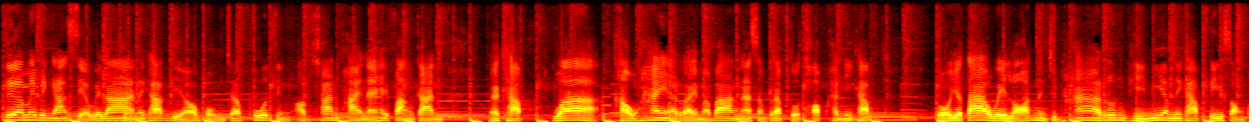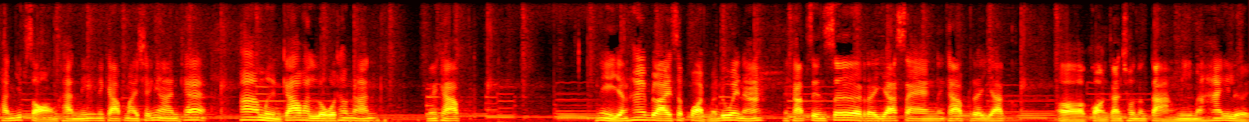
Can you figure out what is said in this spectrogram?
เพื่อไม่เป็นการเสียเวลานะครับ เดี๋ยวผมจะพูดถึงออปชันภายในให้ฟังกันนะครับ ว่าเขาให้อะไรมาบ้างนะสำหรับตัวท็อปคันนี้ครับ Toyota v e l o s 1.5 รุ่นพรีเมียมนะครับปี 2022 คันนี้นะครับมาใช้งานแค่ 59,000 โลเท่านั้นนะครับนี่ยังให้บลายสปอร์ตมาด้วยนะนะครับเซ็นเซอร์ระยะแซงนะครับระยะเอ่อก่อนการชนต่างๆ มีมาให้เลย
